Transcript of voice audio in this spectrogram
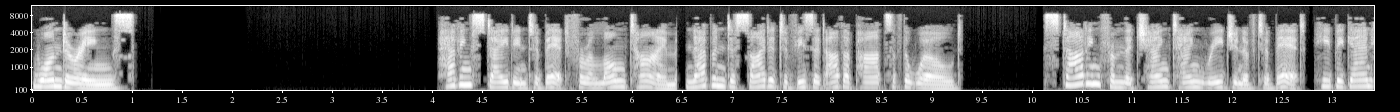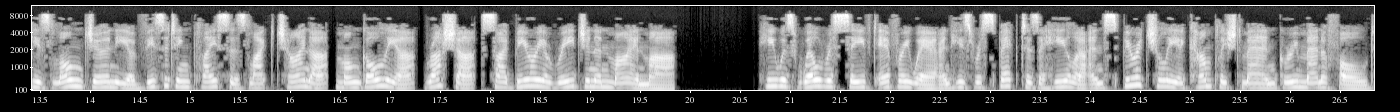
Wanderings Having stayed in Tibet for a long time, Nabhan decided to visit other parts of the world. Starting from the Changtang region of Tibet, he began his long journey of visiting places like China, Mongolia, Russia, Siberia region and Myanmar. He was well received everywhere and his respect as a healer and spiritually accomplished man grew manifold.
